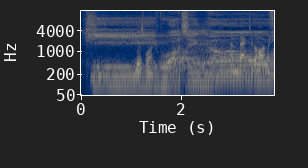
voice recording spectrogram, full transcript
Keep This one. watching And back to the harmony.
